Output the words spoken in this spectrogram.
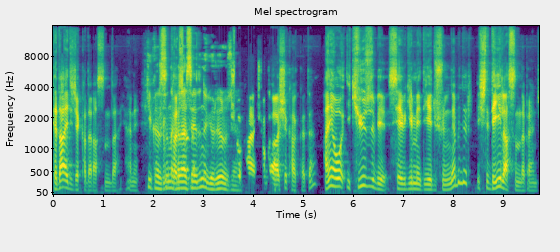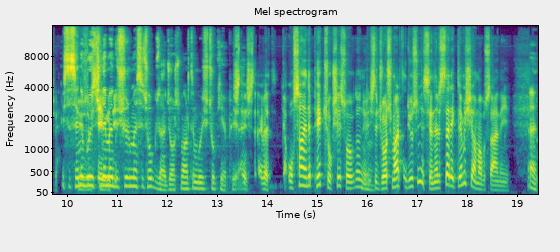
feda edecek kadar aslında. Yani Ki karısını ne kadar sevdiğini de görüyoruz yani. çok, çok aşık hakikaten. Hani o iki yüzlü bir sevgi mi diye düşünülebilir. İşte değil aslında bence. İşte seni bu ikileme sevgi değil. düşürmesi çok güzel. George Martin bu işi çok iyi yapıyor. İşte yani. işte evet. Ya o sahnede pek çok şey sorgulanıyor. Hı. İşte George Martin diyorsun ya senaristler eklemiş ya ama bu sahneyi. Evet,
